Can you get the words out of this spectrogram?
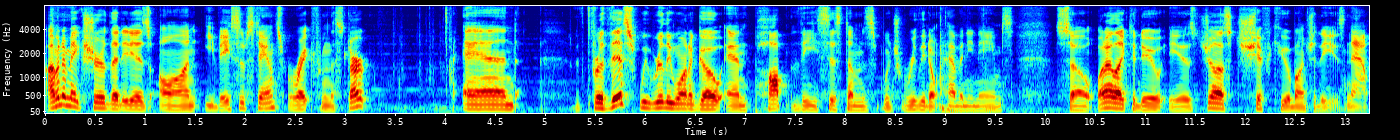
I'm going to make sure that it is on evasive stance right from the start. And for this, we really want to go and pop the systems which really don't have any names. So what I like to do is just shift queue a bunch of these. Now,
